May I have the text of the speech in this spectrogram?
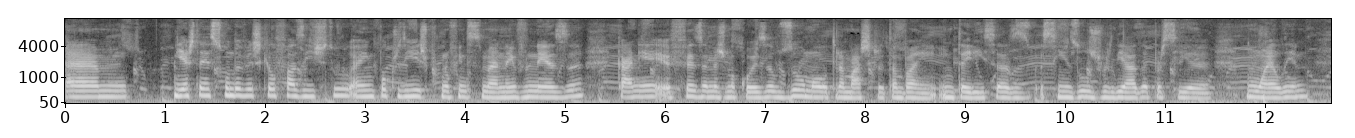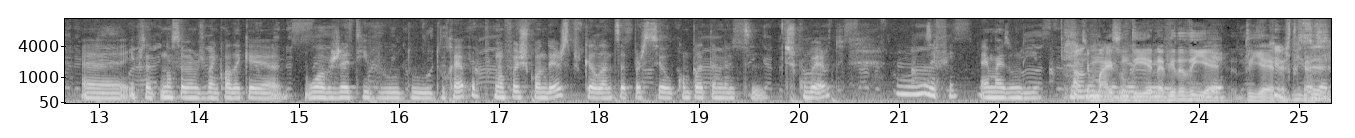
Um, e esta é a segunda vez que ele faz isto em poucos dias, porque no fim de semana em Veneza, Kanye fez a mesma coisa, usou uma outra máscara também inteiriça, assim azul esverdeada, parecia um alien. Uh, e portanto não sabemos bem qual é que é o objetivo do, do rapper, porque não foi esconder-se, porque ele antes apareceu completamente descoberto. Uh, mas enfim, é mais um dia. Mais, mais um dia, na vida dia. Dia, dia neste caso.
